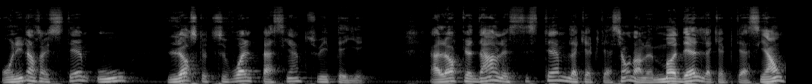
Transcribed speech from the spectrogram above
on est dans un système où lorsque tu vois le patient, tu es payé. Alors que dans le système de la capitation, dans le modèle de la capitation,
